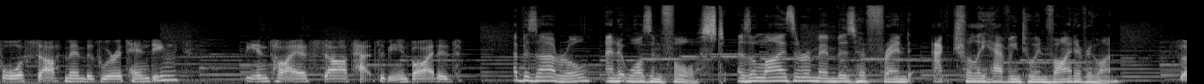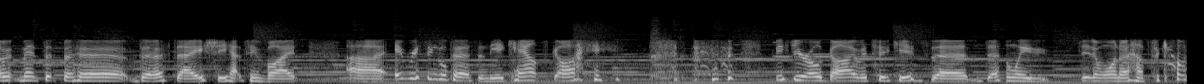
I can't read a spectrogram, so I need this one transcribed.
four staff members were attending, the entire staff had to be invited. A bizarre rule, and it was enforced, as Eliza remembers her friend actually having to invite everyone. So it meant that for her birthday, she had to invite uh, every single person the accounts guy, 50 year old guy with two kids that definitely didn't want to have to come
